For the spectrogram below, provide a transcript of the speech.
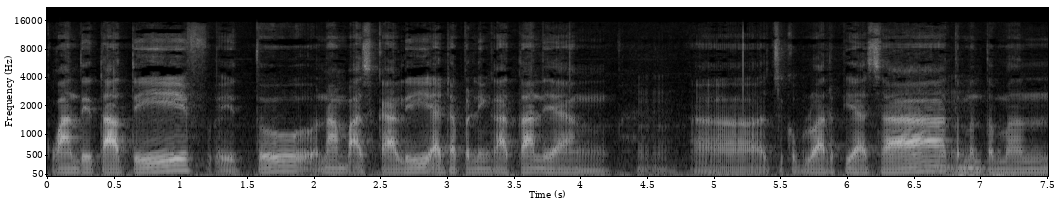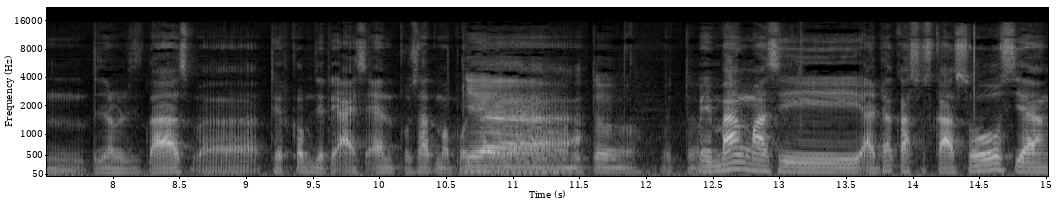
kuantitatif itu nampak sekali ada peningkatan yang eh, cukup luar biasa. Teman-teman penyandang disabilitas eh, Dirkom menjadi ASN pusat maupun daerah. ya betul betul. Memang masih ada kasus-kasus yang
